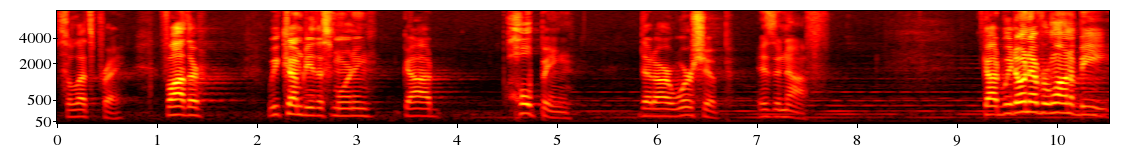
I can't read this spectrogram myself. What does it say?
So let's pray. Father, we come to you this morning, God, hoping that our worship is enough. God, we don't ever want to be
